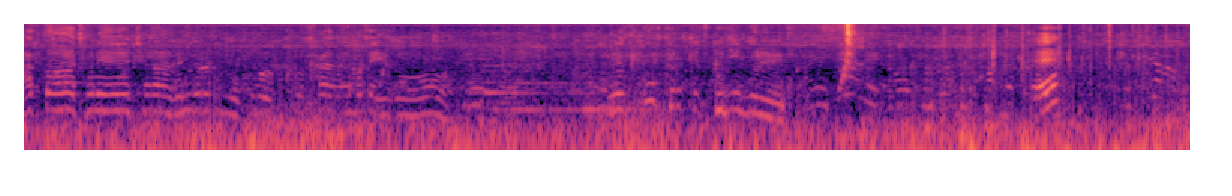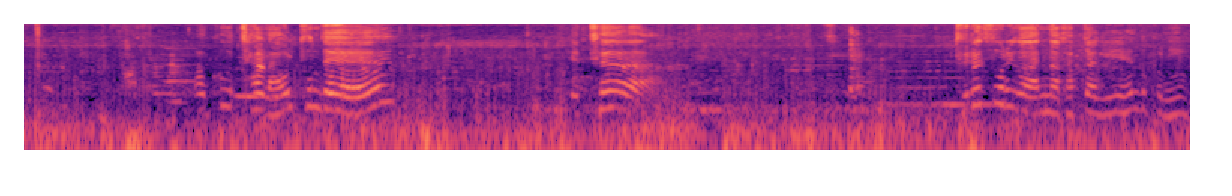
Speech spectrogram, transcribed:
아까 전에 제가 좀 놓고 그거 사용한 거다 이거 왜 꼭 그렇게 고집을 에? 아 그거 잘 나올 텐데 히트 드레 소리가 안 나 갑자기 핸드폰이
